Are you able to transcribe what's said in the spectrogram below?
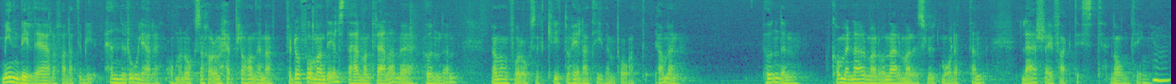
min bild är i alla fall att det blir ännu roligare om man också har de här planerna. För då får man dels det här man tränar med hunden. Men man får också ett kvitto hela tiden på att ja, men, hunden kommer närmare och närmare slutmålet. Den lär sig faktiskt någonting. Mm.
